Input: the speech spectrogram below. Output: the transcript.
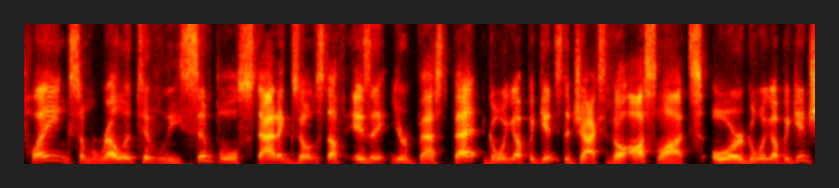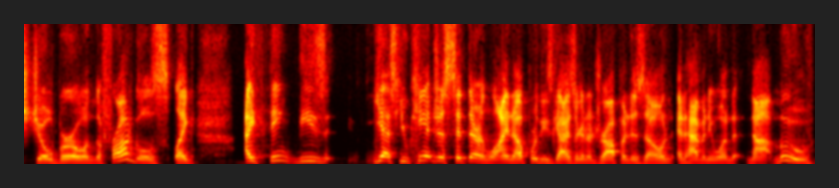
playing some relatively simple static zone stuff isn't your best bet going up against the Jacksonville Ocelots or going up against Joe Burrow and the Froggles. Like, I think these, yes, you can't just sit there and line up where these guys are going to drop into zone and have anyone not move.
